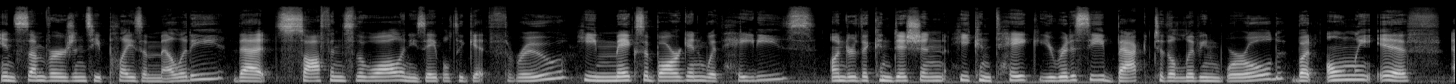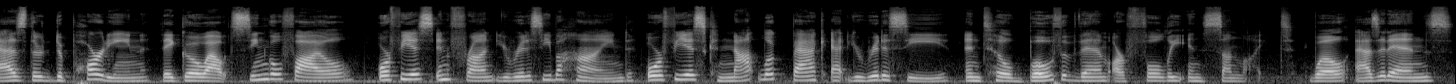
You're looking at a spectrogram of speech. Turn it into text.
In some versions, he plays a melody that softens the wall and he's able to get through. He makes a bargain with Hades under the condition he can take Eurydice back to the living world, but only if, as they're departing, they go out single file Orpheus in front, Eurydice behind. Orpheus cannot look back at Eurydice until both of them are fully in sunlight. Well, as it ends,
